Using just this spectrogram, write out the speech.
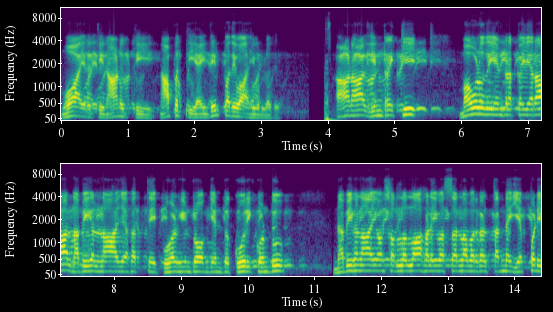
மூவாயிரத்தி நானூத்தி நாற்பத்தி ஐந்தில் பதிவாகியுள்ளது. ஆனால் இன்றைக்கு மௌலுது என்ற பெயரால் நபிகள் நாயகத்தை புகழ்கின்றோம் என்று கூறிக்கொண்டு நபிகள் நாயகம் சொல்லல்லாஹ் அலைவசல் அவர்கள் தன்னை எப்படி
